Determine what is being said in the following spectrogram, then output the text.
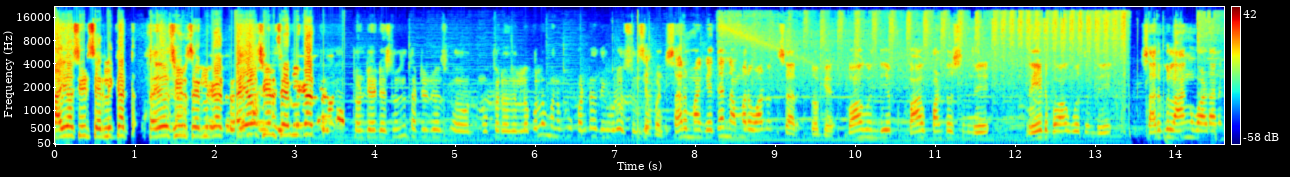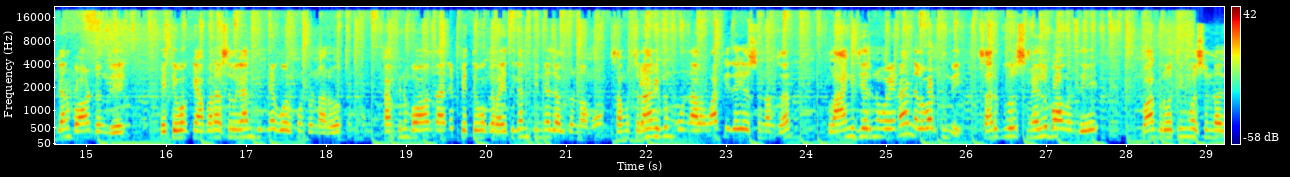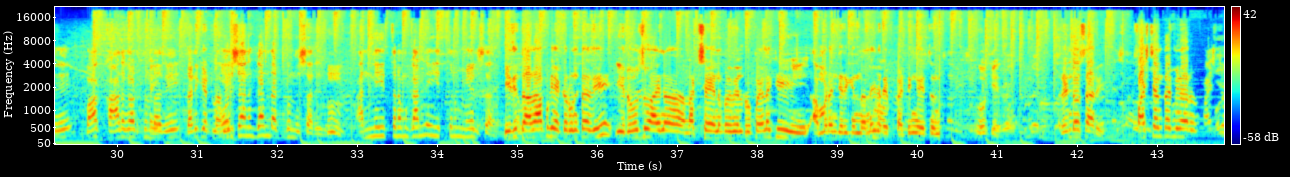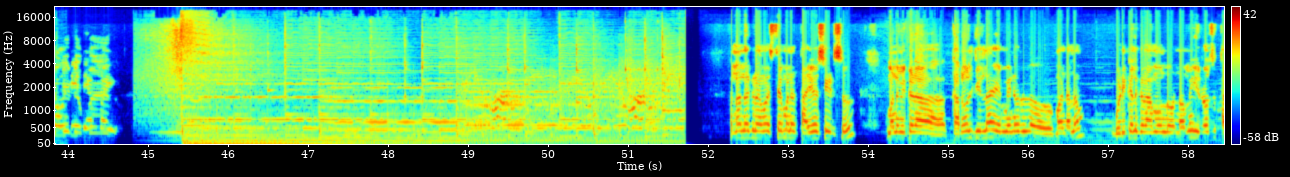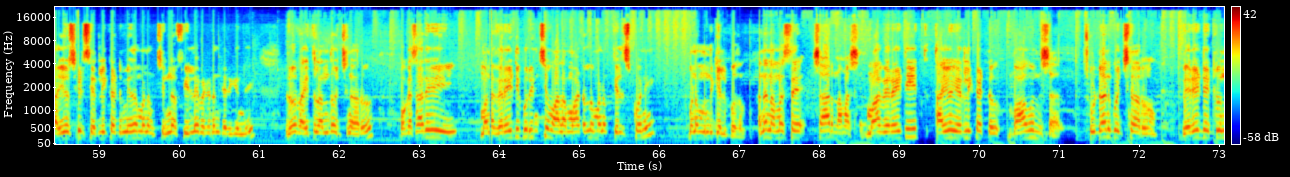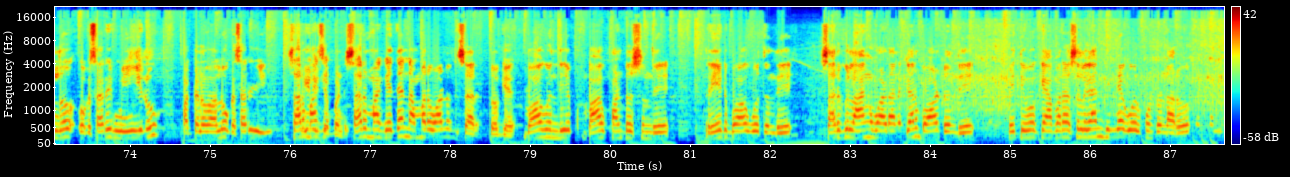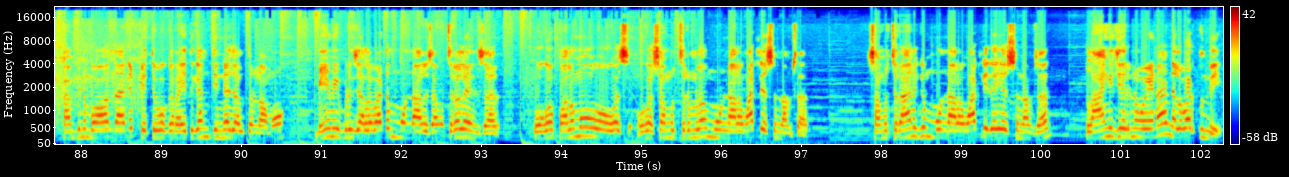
Tayo seeds early cut Tayo seeds early cut twenty eight days నుంచి thirty days ముప్పై రోజుల లోపల మనకు పంట దిగుబడి వస్తుంది. చెప్పండి. సార్ మాకైతే నంబర్ వన్ ఉంది సార్. ఓకే. బాగుంది. బాగా పంట వస్తుంది. రేటు బాగుపోతుంది. సరుకు లాంగ్ వాడడానికి కానీ బాగుంటుంది. ప్రతి ఒక్క వ్యాపారస్తులు కానీ తిన్నే కోరుకుంటున్నారు. కంపెనీ బాగుందని ప్రతి ఒక్క రైతు కానీ తిన్నే చల్లుతున్నాము. సంవత్సరానికి మూడు నాలుగు మాటలు ఇదే చేస్తున్నాం సార్. లాంగ్ జర్నీ పోయినా నిలబడుతుంది. సరుకు స్మెల్ బాగుంది. బాగా గ్రోతింగ్ వస్తున్నది బాగా కాడ కడుతున్నది దానికి ఎట్లా? వర్షానికి కానీ తట్టుకుంది సార్ ఇది. అన్ని ఇత్తనం కన్నా ఈ ఇత్తనం మేలు సార్. ఇది దాదాపుగా ఎక్కడ ఉంటది. ఈ రోజు ఆయన లక్ష ఎనభై వేల రూపాయలకి అమ్మడం జరిగిందండి ఇది రేపు కటింగ్ అవుతుంది. ఓకే. రెండోసారి. ఫస్ట్ ఎంత అమ్మినారు? అన్నకు నమస్తే. మన తయో సీడ్స్ మనం ఇక్కడ కర్నూలు జిల్లా ఎమ్మెనూరు మండలం గుడికల్ గ్రామంలో ఉన్నాము. ఈ రోజు తయో సీడ్స్ ఎర్లికట్ మీద మనం చిన్న ఫీల్డ్ పెట్టడం జరిగింది. ఈరోజు రైతులంతా వచ్చినారు. ఒకసారి మన వెరైటీ గురించి వాళ్ళ మాటల్లో మనం తెలుసుకొని మనం ముందుకు వెళ్ళిపోదాం అన్న నమస్తే. సార్ నమస్తే. మా వెరైటీ తయో ఎర్లికట్ బాగుంది సార్. చూడడానికి వచ్చినారు. వెరైటీ ఎట్లుందో ఒకసారి మీరు పక్కన వాళ్ళు ఒకసారి సార్ మాకు చెప్పండి. సార్ మాకైతే నంబర్ వన్ ఉంది సార్. ఓకే. బాగుంది బాగా పంట వస్తుంది రేటు బాగుపోతుంది సరుకు లాంగ్ వాడడానికి కానీ బాగుంటుంది. ప్రతి ఒక్క వ్యాపారస్తులు కానీ తిన్నే కోరుకుంటున్నారు. కంపెనీ బాగుందని ప్రతి ఒక్క రైతు కానీ తిన్నే చల్లుతున్నాము. మేము ఇప్పుడు చల్లబడటం మూడు నాలుగు సంవత్సరాలు అయింది సార్. ఒక పొలము ఒక ఒక సంవత్సరంలో మూడు నాలుగు మాటలు వేస్తున్నాం సార్. సంవత్సరానికి మూడు నాలుగు మాటలు ఇదే చేస్తున్నాం సార్. లాంగ్ జర్నీ పోయినా నిలబడుతుంది.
